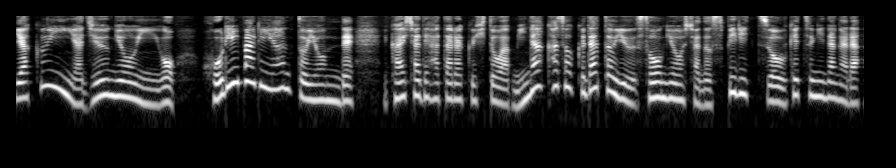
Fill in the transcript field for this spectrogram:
役員や従業員をホリバリアンと呼んで会社で働く人は皆家族だという創業者のスピリッツを受け継ぎながら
